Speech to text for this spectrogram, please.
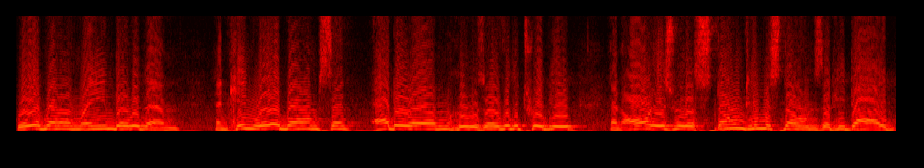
Rehoboam reigned over them. And King Rehoboam sent Adoram, who was over the tribute, and all Israel stoned him with stones that he died.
